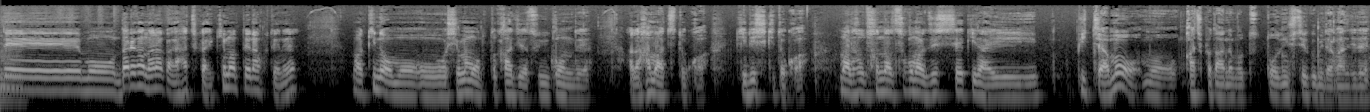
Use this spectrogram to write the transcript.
ん。でもう誰が7回8回決まってなくてねまあ、昨日も島本と梶谷つぎ込んであと浜地とか桐敷とか、まあ、そそんなそこまで実績ないピッチャーももう勝ちパターンでも投入していくみたいな感じで、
